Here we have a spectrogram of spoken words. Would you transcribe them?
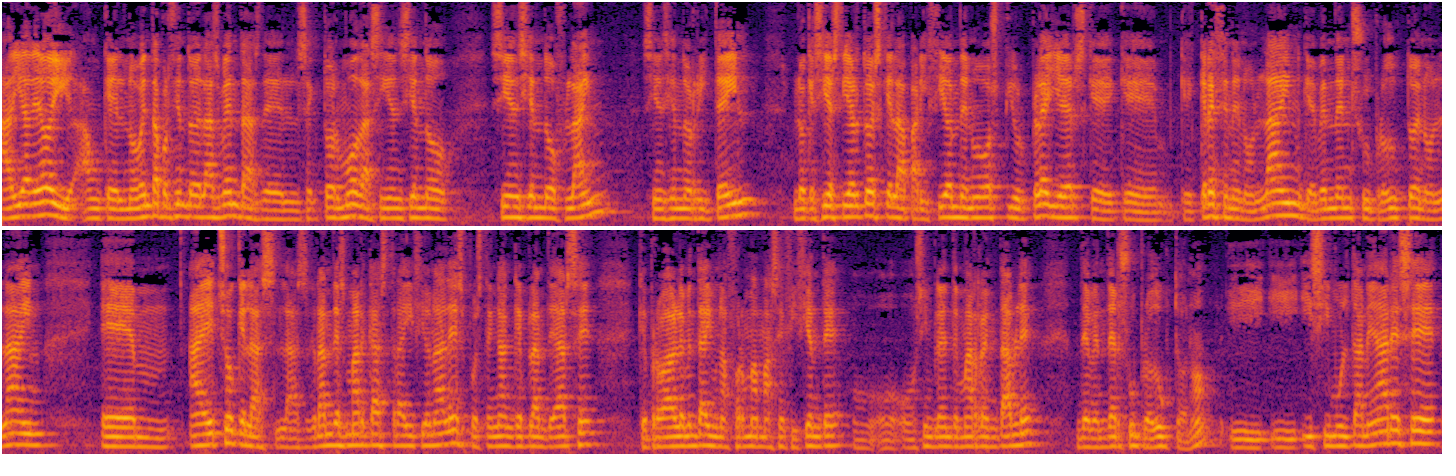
A día de hoy, aunque el 90% de las ventas del sector moda siguen siendo, siguen siendo offline, siguen siendo retail, lo que sí es cierto es que la aparición de nuevos pure players que, que, crecen en online, que venden su producto en online, em, ha hecho que las, las, grandes marcas tradicionales pues tengan que plantearse que probablemente hay una forma más eficiente o, simplemente más rentable de vender su producto, ¿no? y, y simultanear ese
